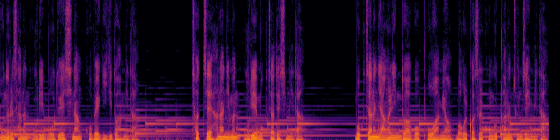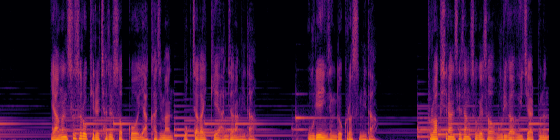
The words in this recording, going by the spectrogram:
오늘을 사는 우리 모두의 신앙 고백이기도 합니다. 첫째, 하나님은 우리의 목자 되십니다. 목자는 양을 인도하고 보호하며 먹을 것을 공급하는 존재입니다. 양은 스스로 길을 찾을 수 없고 약하지만 목자가 있기에 안전합니다. 우리의 인생도 그렇습니다. 불확실한 세상 속에서 우리가 의지할 분은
